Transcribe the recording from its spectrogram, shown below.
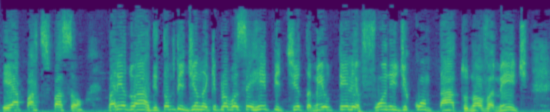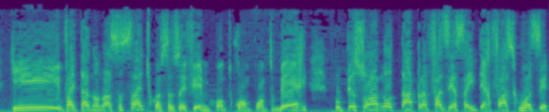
e é a participação. Maria Eduardo, estão pedindo aqui para você repetir também o telefone de contato novamente, que vai estar tá no nosso site, costasufm.com.br, para o pessoal anotar para fazer essa interface com você.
